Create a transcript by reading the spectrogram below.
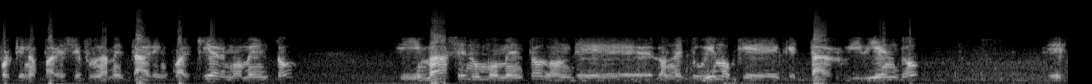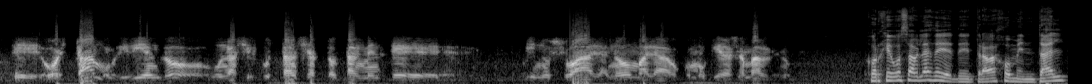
porque nos parece fundamental en cualquier momento y más en un momento donde donde tuvimos que, que estar viviendo este, o estamos viviendo una circunstancia totalmente inusual, anómala o como quieras llamarlo. Jorge, vos hablas de, trabajo mental.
